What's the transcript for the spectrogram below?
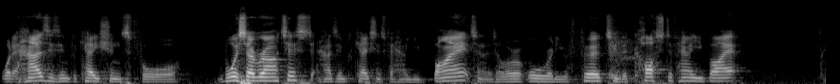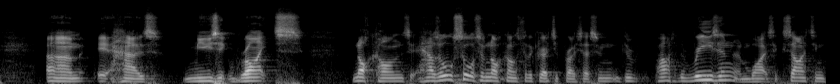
What it has is implications for voiceover artists, it has implications for how you buy it, and as I've already referred to, the cost of how you buy it. Um, it has music rights, knock ons, it has all sorts of knock ons for the creative process. And the, part of the reason and why it's exciting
